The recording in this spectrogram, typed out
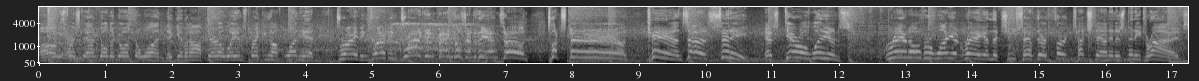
Oh, it's first down goal to go at the one. They give it off. Darrel Williams breaking off one hit. Driving, driving, dragging Bengals into the end zone. Touchdown, Kansas City, as Darrel Williams ran over Wyatt Ray, and the Chiefs have their third touchdown in as many drives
